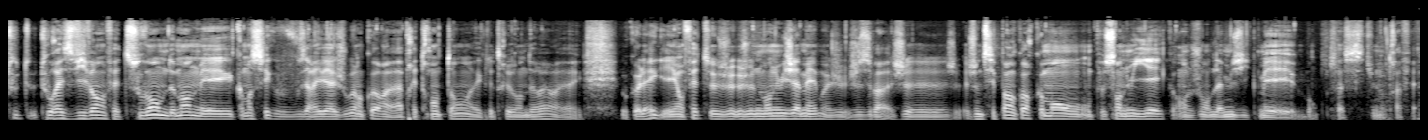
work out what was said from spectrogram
tout tout reste vivant en fait. Souvent on me demande mais comment c'est que vous arrivez à jouer encore après 30 ans avec le trio Wanderer avec vos collègues? Et en fait je, je ne m'ennuie jamais. Moi je, je sais pas, je, je, je ne sais pas encore comment on peut s'en s'ennuyer en jouant de la musique, mais bon, ça c'est une autre affaire.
